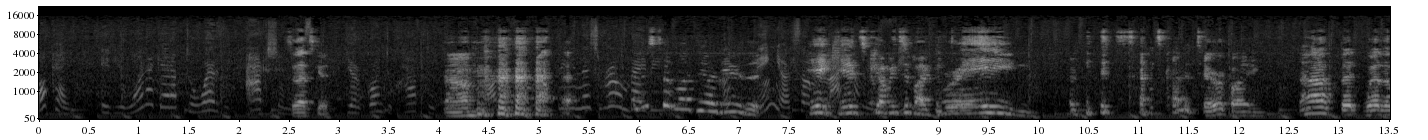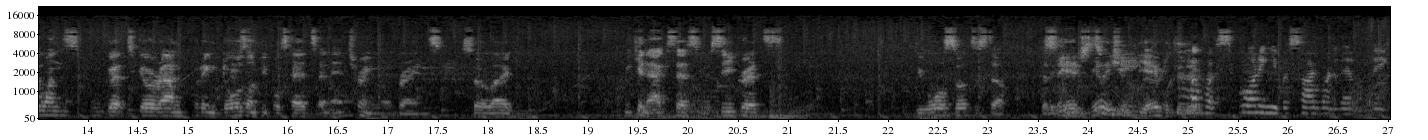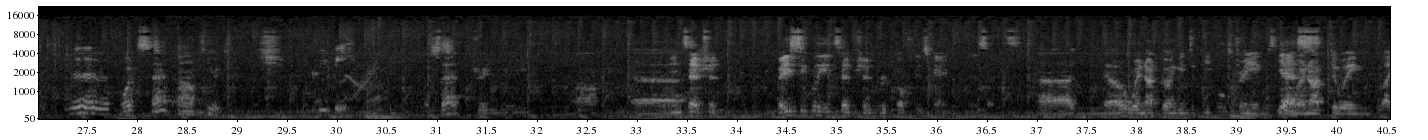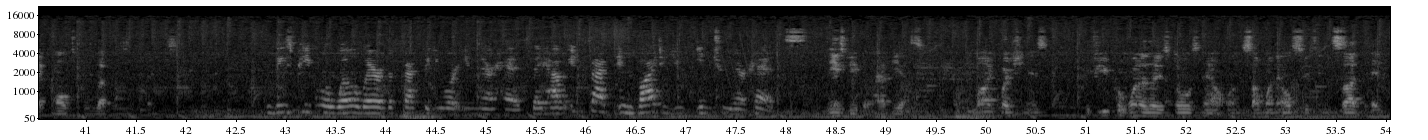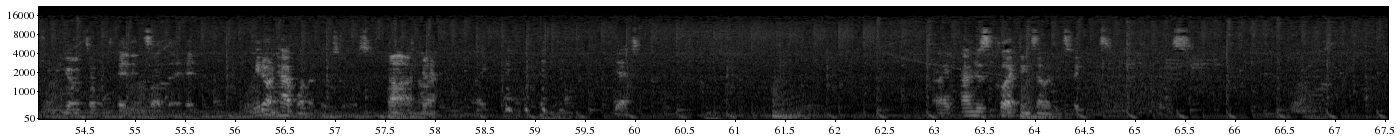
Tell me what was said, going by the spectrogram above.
Okay. If you want to get up to where the action So that's good. you're going to have to Um, in this room, I baby. still like the idea that, Think you're so hey kids, come into my brain! I mean, it sounds kind of terrifying. Ah, but we're the ones who get to go around putting doors on people's heads and entering their brains. So, like, we can access your secrets, do all sorts of stuff that a kid Seems to really shouldn't be able to How do. about spawning you beside one of them things? What's that? Um, Cute. Creepy. what's that dream movie? Um, Uh, Inception. Basically, Inception ripped off this game in a sense. uh, no, we're not going into people's dreams. Yes. We're not doing, like, multiple levels of things. These people are well aware of the fact that you are in their heads. They have, in fact, invited you into their heads. These people have, yes. My question is, if you put one of those doors now on someone else who's inside the head, can you go in someone's head inside their head? We don't have one of those doors. Ah, okay. Not, like, I, I'm just collecting some of these figures. Because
